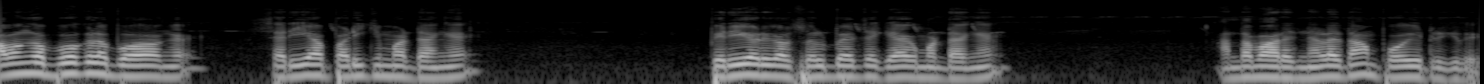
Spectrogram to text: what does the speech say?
அவங்க போக்கில் போவாங்க. சரியாக படிக்க மாட்டாங்க. பெரியவர்கள் சொல் பேச்சை கேட்க மாட்டாங்க. அந்த மாதிரி நிலை தான் போயிட்டுருக்குது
